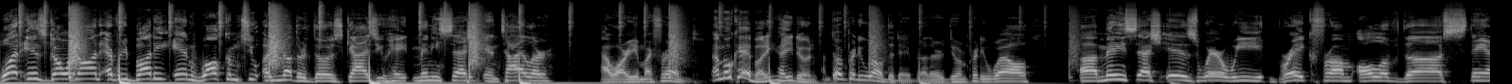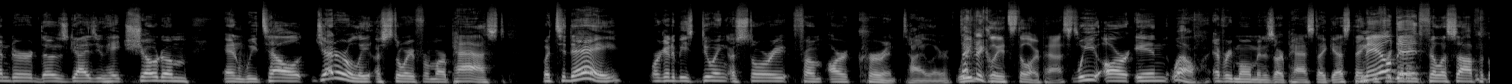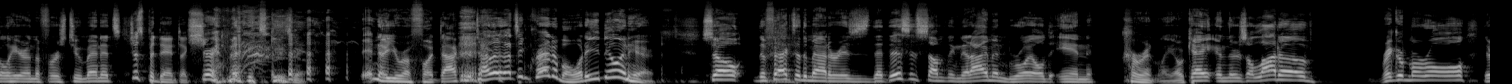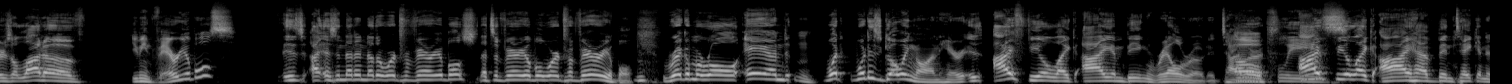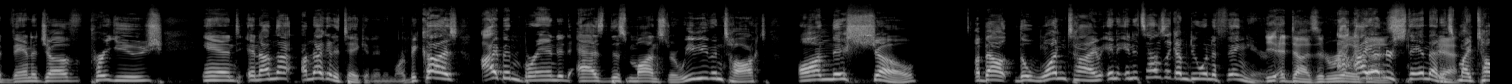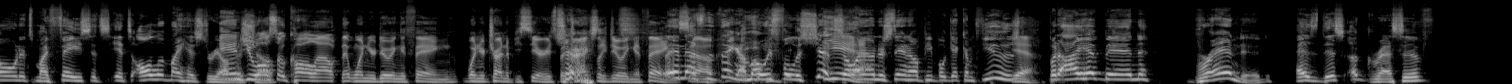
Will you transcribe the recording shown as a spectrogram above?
What is going on, everybody? And welcome to another Those Guys You Hate mini sesh. And Tyler, how are you, my friend? I'm okay, buddy. How you doing? I'm doing pretty well today, brother. Doing pretty well. Uh, mini sesh is where we break from all of the standard Those Guys You Hate showed them, and we tell generally a story from our past. But today, we're going to be doing a story from our current Tyler. Technically, it's still our past. we are in, well, every moment is our past, I guess. Thank you for getting it. philosophical here in the first two minutes. Just pedantic. Sure, but excuse me. Didn't know you were a foot doctor, Tyler. That's incredible. What are you doing here? So the fact of the matter is that this is something that I'm embroiled in currently. Okay, and there's a lot of rigmarole. There's a lot of You mean variables? Is uh, isn't that another word for variables? That's a variable word for variable. Rigmarole and Mm. what what is going on here is I feel like I am being railroaded, Tyler. Oh, please. I feel like I have been taken advantage of per usual. And and I'm not I'm not gonna take it anymore because I've been branded as this monster. We've even talked on this show about the one time, and, and it sounds like I'm doing a thing here. Yeah, it does. It really I, I does. understand that. It's my tone, it's my face, it's it's all of my history on And this you show. also call out that when you're doing a thing, when you're trying to be serious, but Sure. you're actually doing a thing. And that's so- the thing. I'm always full of shit. So I Yeah. understand how people get confused. Yeah. But I have been branded as this aggressive,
